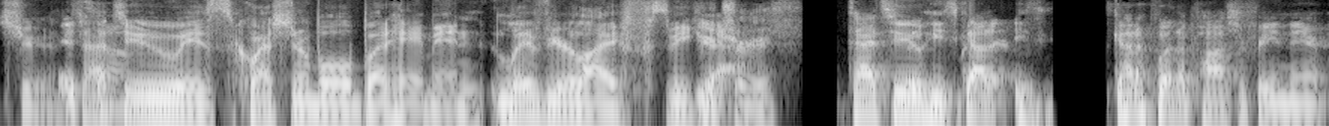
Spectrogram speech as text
Sure. It's, um, Tattoo is questionable, but hey man, live your life. Speak your Yeah. truth. tattoo. He's got he's got to put an apostrophe in there.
